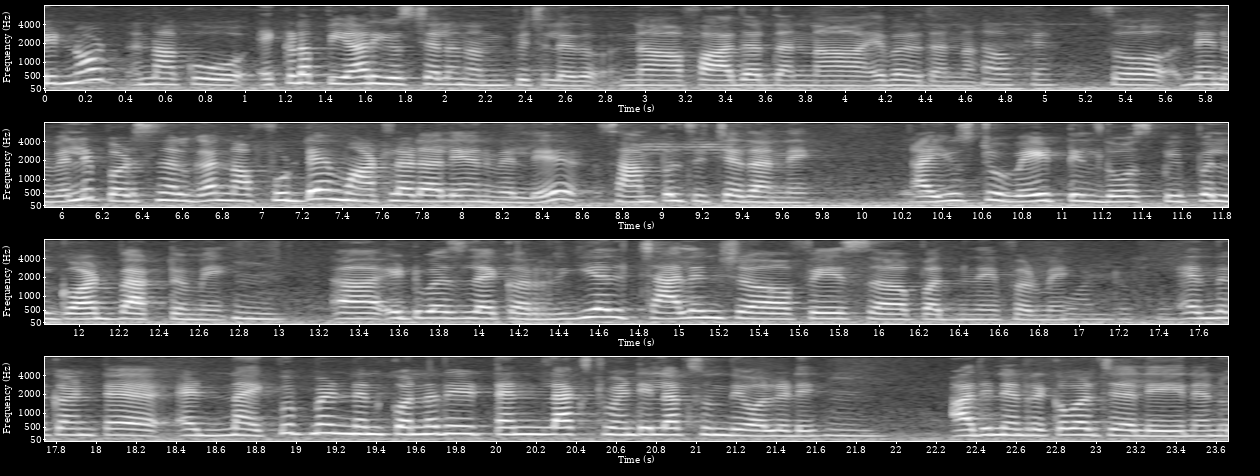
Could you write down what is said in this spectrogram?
did not నాకు ఎక్కడ పిఆర్ యూజ్ చేయాలని అనిపించలేదు. నా ఫాదర్ దన్నా ఎవరిదన్నా ఓకే సో నేను వెళ్ళి పర్సనల్గా నా ఫుడ్డే మాట్లాడాలి అని వెళ్ళి శాంపిల్స్ ఇచ్చేదాన్ని. Till those people got back to me. Uh, it was like a real challenge uh, phase, uh, Padmini, for me. Wonderful. ఎందుకంటే and నా ఎక్విప్మెంట్ నేను కొన్నది టెన్ ల్యాక్స్ ట్వంటీ ల్యాక్స్ ఉంది ఆల్రెడీ అది నేను రికవర్ చేయాలి. నేను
